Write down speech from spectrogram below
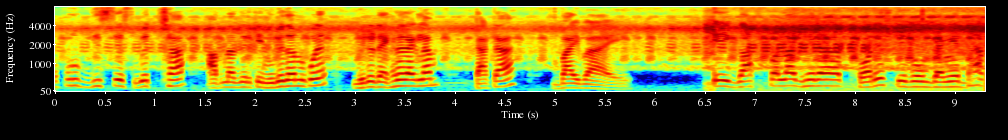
অপরূপ দৃশ্যের শুভেচ্ছা আপনাদেরকে নিবেদন করে ভিডিওটা এখানে রাখলাম। Tata, bye bye. এই গাছপালা ঘেরা ফরেস্ট এবং ব্যাঙের ঢাক,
